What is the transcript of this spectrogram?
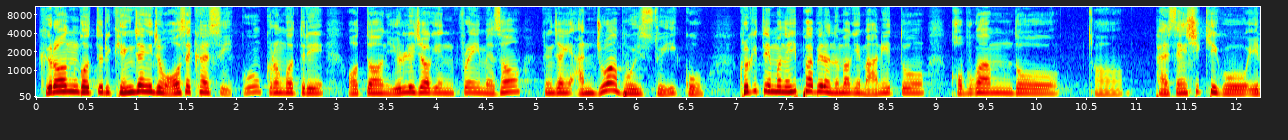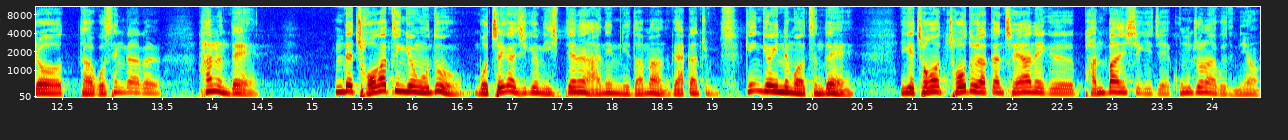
그런 것들이 굉장히 좀 어색할 수 있고 그런 것들이 어떤 윤리적인 프레임에서 굉장히 안 좋아 보일 수도 있고 그렇기 때문에 힙합이라는 음악이 많이 또 거부감도 어, 발생시키고 이렇다고 생각을 하는데 근데 저 같은 경우도 뭐 제가 지금 20대는 아닙니다만 약간 좀 낑겨 있는 것 같은데 이게 저 저도 약간 제 안에 그 반반씩 이제 공존하거든요.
